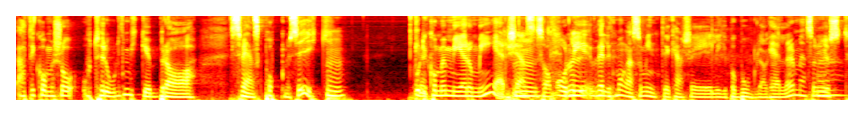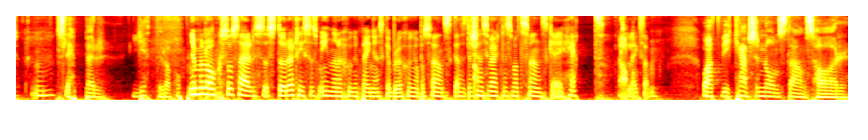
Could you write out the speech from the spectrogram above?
att det kommer så otroligt mycket bra svensk popmusik. Mm. Och det kommer mer och mer känns Mm. det som. Och det är väldigt många som inte kanske ligger på bolag heller, men som just Mm. släpper jättebra poplåtar. Ja men också så här, större artister som innan har sjungit på engelska börjar sjunga på svenska. Så det känns ju verkligen som att svenska är hett. Ja. Liksom. Och att vi kanske någonstans har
